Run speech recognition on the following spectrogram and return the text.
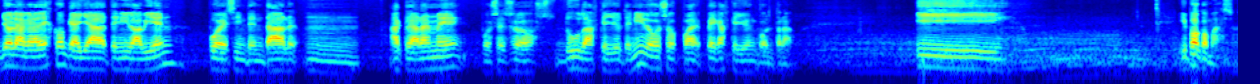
yo le agradezco que haya tenido a bien pues intentar mm, aclararme pues esas dudas que yo he tenido, esos pegas que yo he encontrado. Y, y poco más.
